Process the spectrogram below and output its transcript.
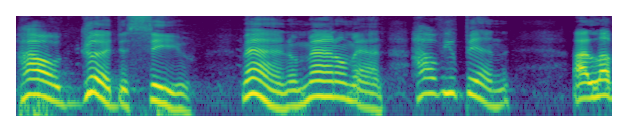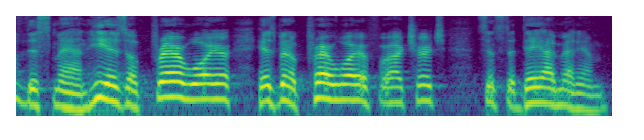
How good to see you. Man, oh man, oh man. How have you been? I love this man. He is a prayer warrior. He has been a prayer warrior for our church since the day I met him.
